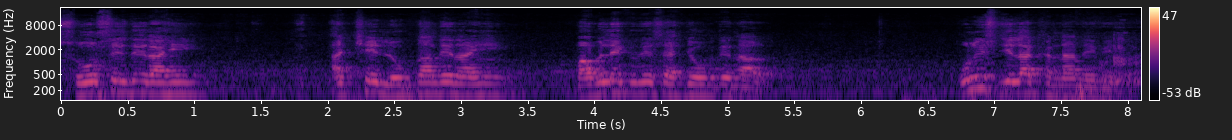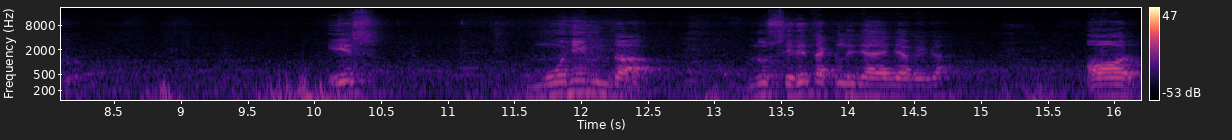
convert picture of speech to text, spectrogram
ਸੋਰਸਸ ਦੇ ਰਾਹੀਂ, ਅੱਛੇ ਲੋਕਾਂ ਦੇ ਰਾਹੀਂ ਪਬਲਿਕ ਦੇ ਸਹਿਯੋਗ ਦੇ ਨਾਲ, ਪੁਲਿਸ ਜ਼ਿਲ੍ਹਾ ਖੰਨਾ ਦੇ ਵਿੱਚ ਇਸ ਮੁਹਿੰਮ ਦਾ ਨੂੰ ਸਿਰੇ ਤੱਕ ਲਿਜਾਇਆ ਜਾਵੇਗਾ। ਔਰ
